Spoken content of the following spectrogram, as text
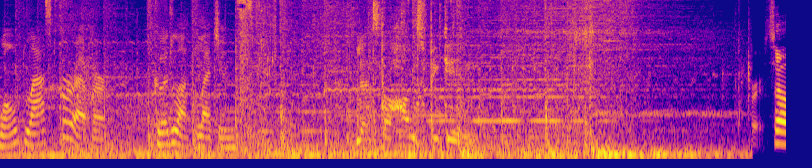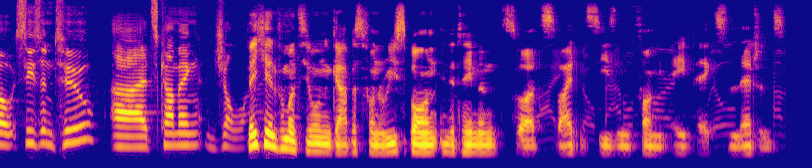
won't last forever. Good luck, Legends. Let the hunt begin. So season two, uh, it's coming July. Welche Informationen gab es von Respawn Entertainment zur zweiten Season von Apex Legends?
